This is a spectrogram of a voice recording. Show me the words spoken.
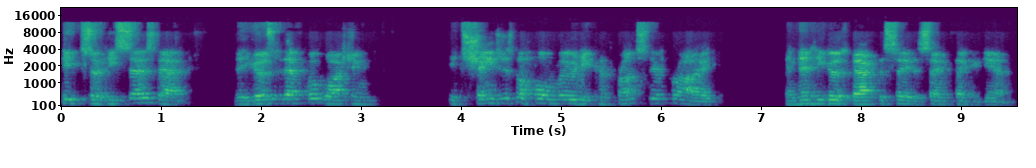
he so he says that, then he goes to that foot washing, it changes the whole mood, he confronts their pride, and then he goes back to say the same thing again.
